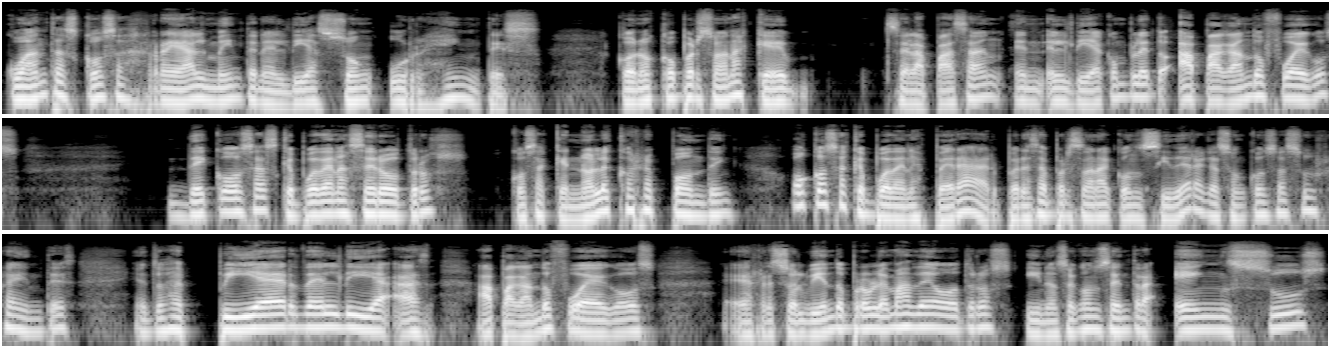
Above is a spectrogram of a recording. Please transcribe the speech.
¿Cuántas cosas realmente en el día son urgentes? Conozco personas que se la pasan en el día completo apagando fuegos de cosas que pueden hacer otros, cosas que no les corresponden o cosas que pueden esperar, pero esa persona considera que son cosas urgentes, entonces pierde el día apagando fuegos, eh, resolviendo problemas de otros y no se concentra en sus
